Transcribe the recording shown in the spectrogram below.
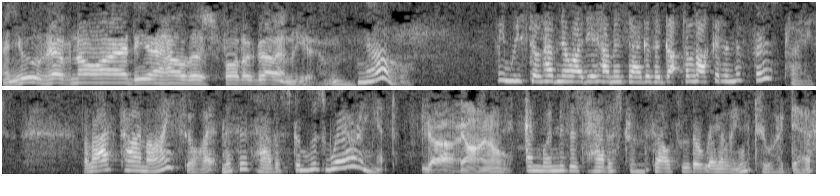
And you have no idea how this photo got in here, hmm? No. I mean, we still have no idea how Miss Agatha got the locket in the first place. The last time I saw it, Mrs. Haverstrom was wearing it. Yeah, yeah, I know. And when Mrs. Haverstrom fell through the railing to her death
